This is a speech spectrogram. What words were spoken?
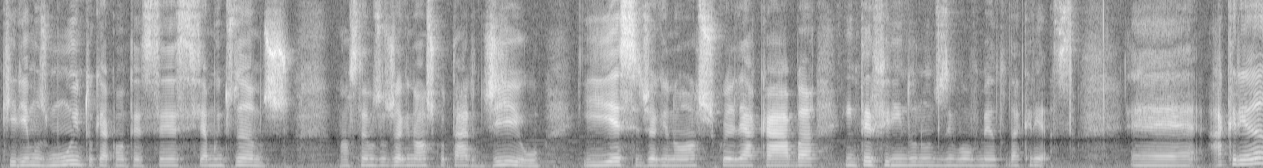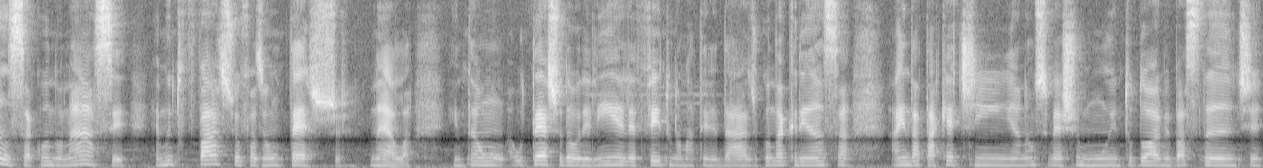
queríamos muito que acontecesse há muitos anos. Nós temos o diagnóstico tardio e esse diagnóstico ele acaba interferindo no desenvolvimento da criança. É, a criança, quando nasce, é muito fácil fazer um teste nela. Então, o teste da orelhinha ele é feito na maternidade, quando a criança ainda está quietinha, não se mexe muito, dorme bastante.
